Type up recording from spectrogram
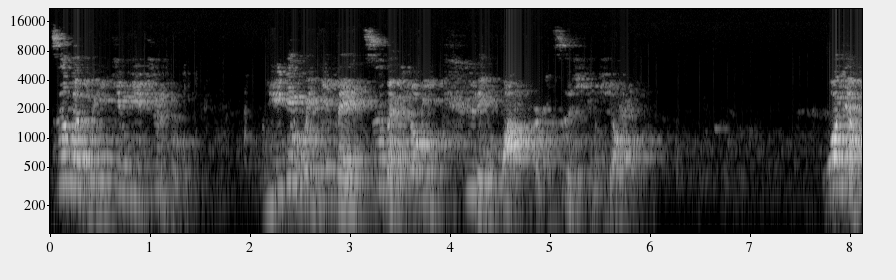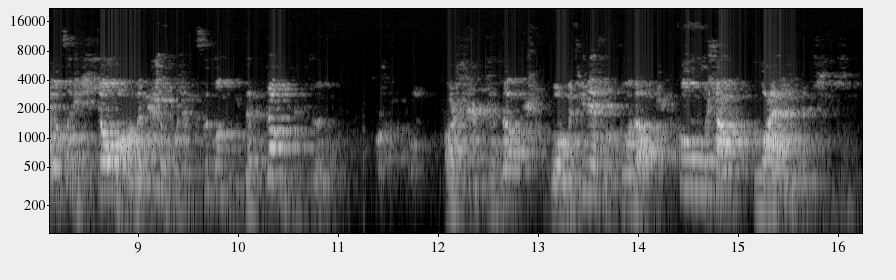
资本主义经济制度一定会因为资本收益趋零化而自行消亡。我想说，这里消亡的并不是资本主义的政治制度。而是指的我们今天所说的工商管理的体系，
